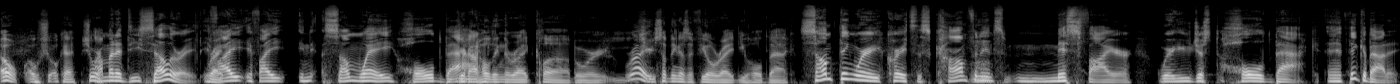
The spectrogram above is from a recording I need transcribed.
Oh, oh, sure, okay, sure. I'm going to decelerate. If Right. I if I in some way hold back, You're not holding the right club, or y- Right. something doesn't feel right. You hold back. something where it creates this confidence Mm. misfire where you just hold back. And think about it.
